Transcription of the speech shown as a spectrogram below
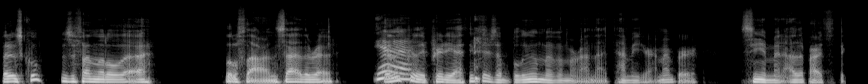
But it was cool. It was a fun little uh little flower on the side of the road. They Yeah. look really pretty. I think there's a bloom of them around that time of year. I remember seeing them in other parts of the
